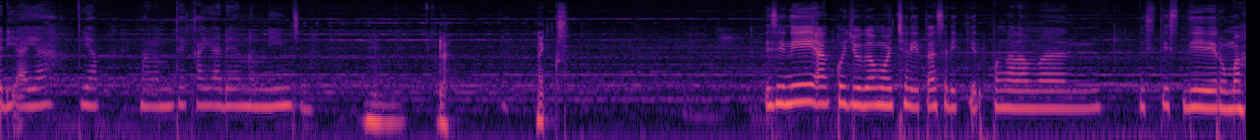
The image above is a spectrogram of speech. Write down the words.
di ayah tiap malam teh kayak ada yang nemenin cenah. Hmm. Udah. Next. Di sini aku juga mau cerita sedikit pengalaman mistis di rumah.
